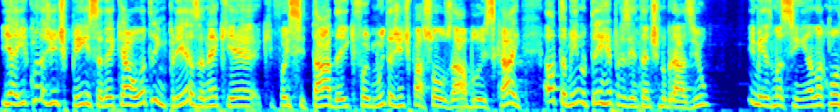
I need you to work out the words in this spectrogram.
E aí, quando a gente pensa né, que a outra empresa né, que, é, que foi citada aí, que foi muita gente passou a usar a Blue Sky, ela também não tem representante no Brasil. E mesmo assim, ela con-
